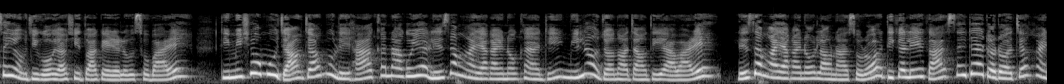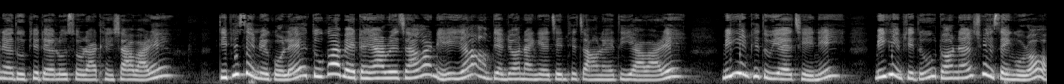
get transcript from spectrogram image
စိတ်ယုံကြည်ကိုရောက်ရှိသွားခဲ့တယ်လို့ဆိုပါတယ်။ဒီမီးရှို့မှုကြောင့်ကျောင်းသူလေးဟာခန္ဓာကိုယ်ရဲ့45ရာခိုင်နှုန်းခန့်အထိမီးလောင်ကျွမ်းသွားကြောင်းသိရပါတယ်။ 45ရာခိုင်နှုန်းလောင်တာဆိုတော့ဒီကလေးကစိတ်သက်တော်တော်ကြန့်ခိုင်တဲ့သူဖြစ်တယ်လို့ဆိုတာထင်ရှားပါတယ်။ဒီဖြစ်စဉ်တွေကိုလည်းသူကပဲဒဏ်ရာတွေကြားကနေရအောင်ပြန်ပြောနိုင်ခဲ့ခြင်းဖြစ်ကြောင်းလည်းသိရပါဗျ။မိခင်ဖြစ်သူရဲ့အခြေအနေမိခင်ဖြစ်သူဒေါ်နန်းရွှေစိန်ကိုတော့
